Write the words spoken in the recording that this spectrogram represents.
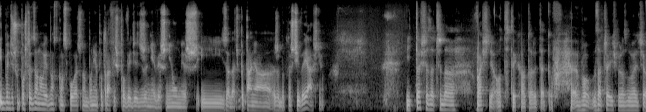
i będziesz upośledzoną jednostką społeczną, bo nie potrafisz powiedzieć, że nie wiesz, nie umiesz i zadać pytania, żeby ktoś ci wyjaśnił. I to się zaczyna właśnie od tych autorytetów, bo zaczęliśmy rozmawiać o,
